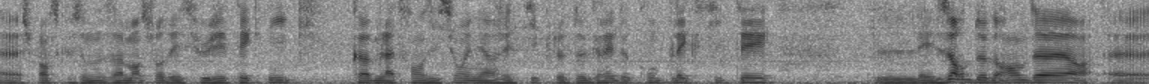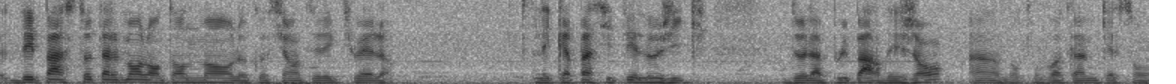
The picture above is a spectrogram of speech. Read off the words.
Euh, je pense que c'est notamment sur des sujets techniques comme la transition énergétique, le degré de complexité, les ordres de grandeur euh, dépassent totalement l'entendement, le quotient intellectuel, les capacités logiques de la plupart des gens, hein, dont on voit quand même qu'elles sont,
